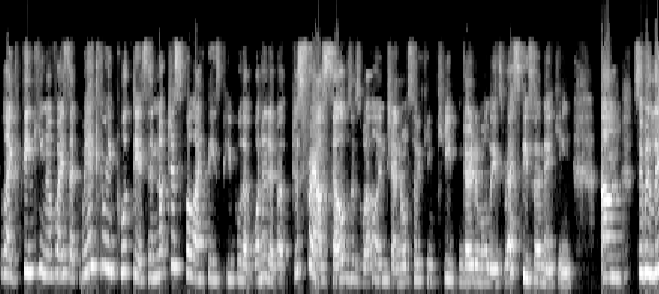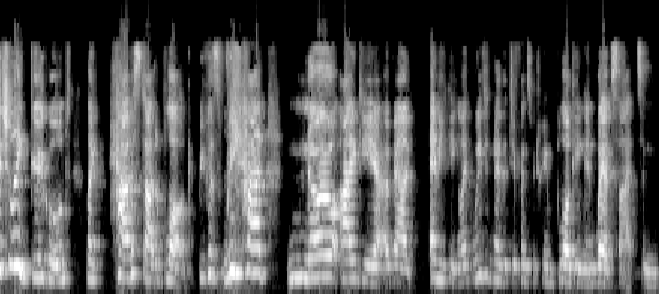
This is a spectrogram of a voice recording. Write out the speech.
like thinking of ways like where can we put this, and not just for like these people that wanted it, but just for ourselves as well in general, so we can keep note of all these recipes we're making. Um, so we literally Googled Like how to start a blog because we had no idea about anything. Like we didn't know the difference between blogging and websites and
